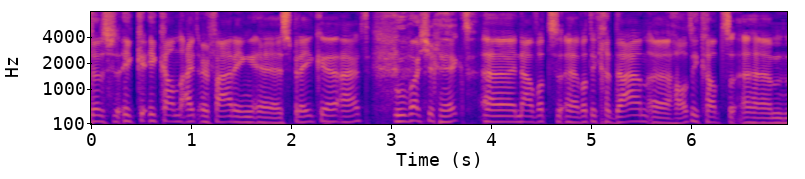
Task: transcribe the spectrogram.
Dus ik, ik kan uit ervaring spreken, Aard. Hoe was je gehackt? Eh, nou, wat, wat ik gedaan had, ik had. ehm,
